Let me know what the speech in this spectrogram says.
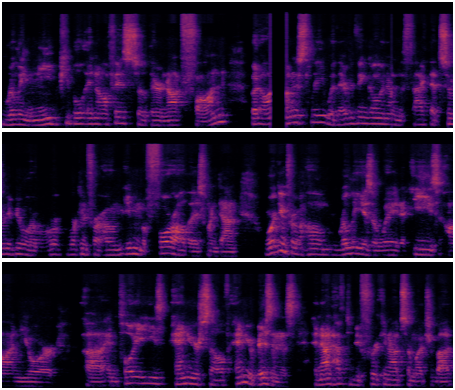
really need people in office, so they're not fond. But honestly, with everything going on, the fact that so many people are work, working from home, even before all this went down, working from home really is a way to ease on your uh, employees and yourself and your business and not have to be freaking out so much about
